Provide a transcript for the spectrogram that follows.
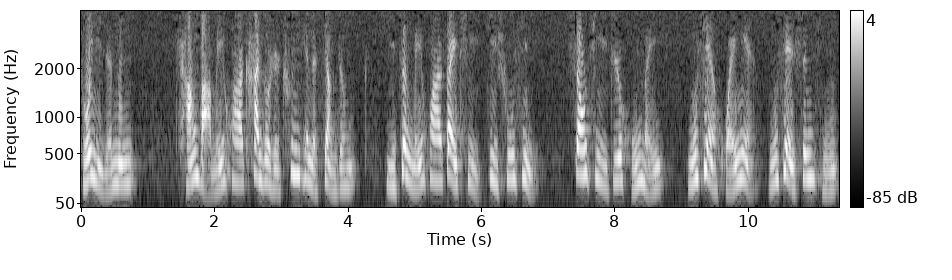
所以人们常把梅花看作是春天的象征，以赠梅花代替寄书信，捎去一枝红梅，无限怀念，无限深情，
